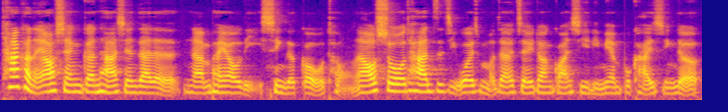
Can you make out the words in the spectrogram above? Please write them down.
她可能要先跟她现在的男朋友理性的沟通，然后说她自己为什么在这一段关系里面不开心的。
